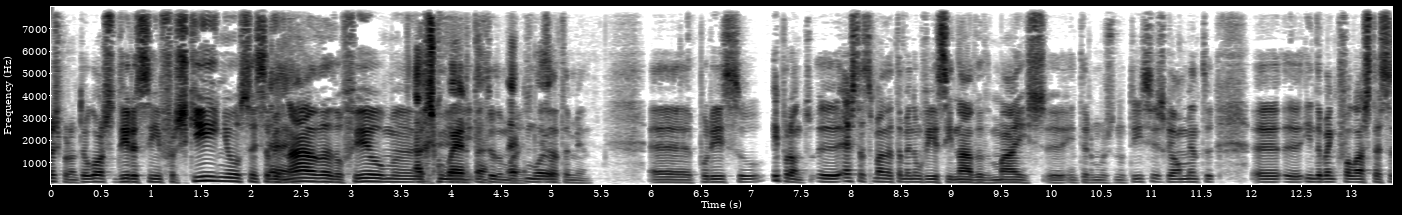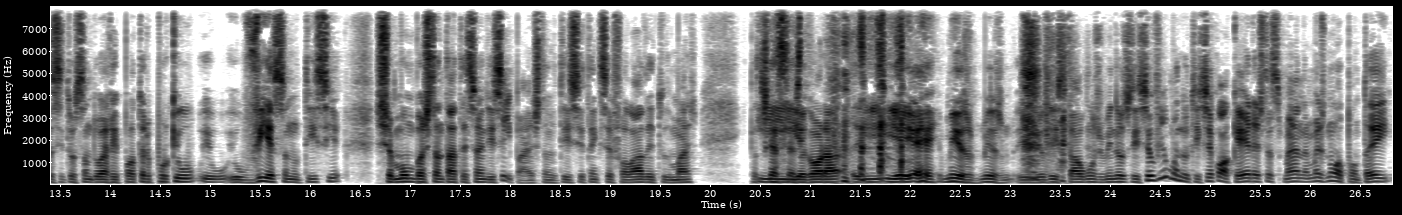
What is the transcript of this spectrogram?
Mas pronto, eu gosto de ir assim fresquinho, sem saber É. nada do filme À descoberta, e, e tudo é mais. como eu. Exatamente. Uh, por isso, e pronto, uh, esta semana também não vi assim nada de mais uh, em termos de notícias. Realmente, ainda bem que falaste dessa situação do Harry Potter, porque eu, eu, eu vi essa notícia, chamou-me bastante a atenção e disse: "Ih, pá, esta notícia tem que ser falada e tudo mais. E agora, e, e é, é, mesmo, mesmo. E eu disse há alguns minutos: disse, Eu vi uma notícia qualquer esta semana, mas não apontei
